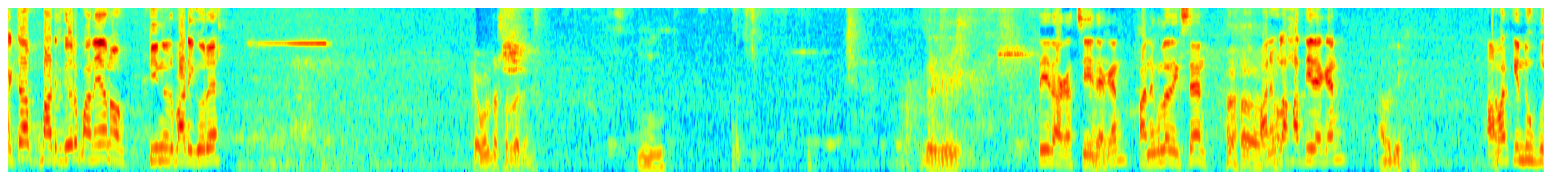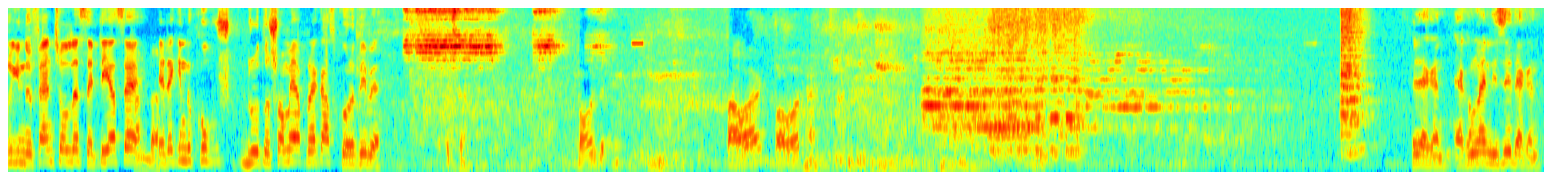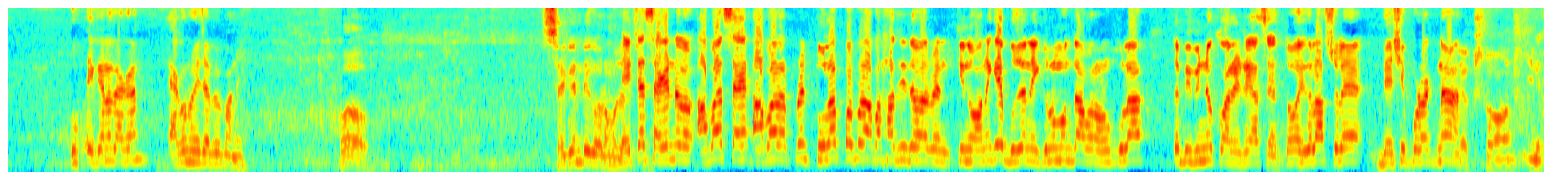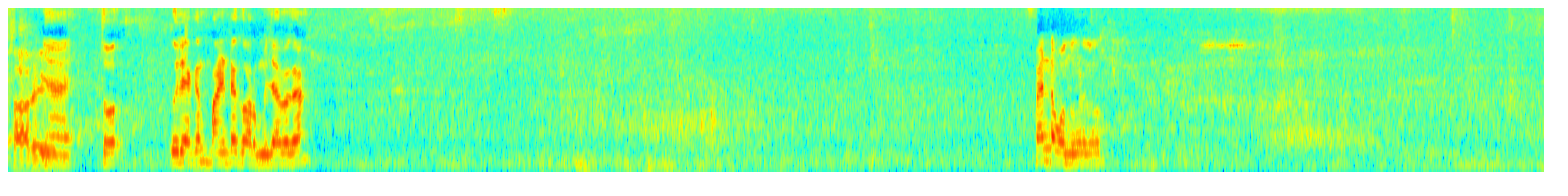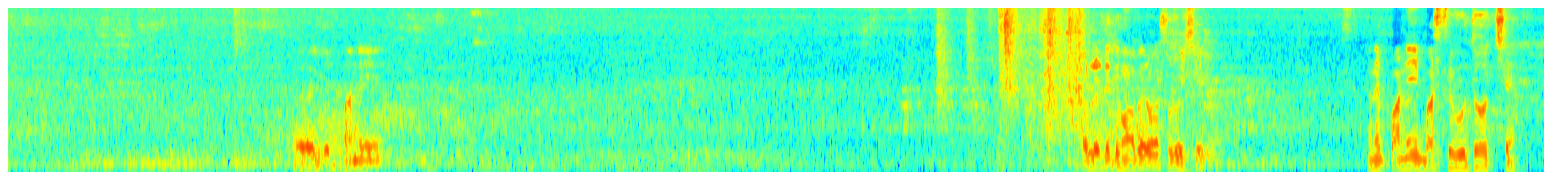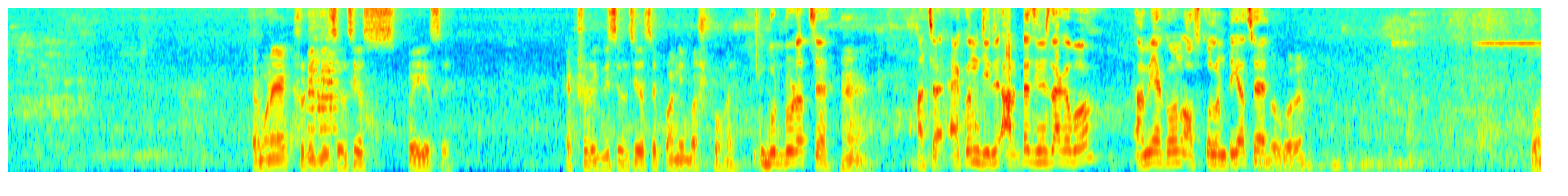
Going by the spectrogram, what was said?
একটা বাড়ি করে পানি আনো টিনের বাড়ি করে কেবলটা সরাই দেন। দেখি। এই দেখাচ্ছি এই দেখেন পানিগুলো দেখছেন? পানিগুলো হাত দিয়ে দেখেন। আমি দেখি। আমার কিন্তু উপর কিন্তু ফ্যান চলতেছে ঠিক আছে? এটা কিন্তু খুব দ্রুত সময় আপনার কাজ করে দিবে। আচ্ছা। পাওয়ার পাওয়ার পাওয়ার হ্যাঁ। এই দেখেন এখন লাইন দিছেই দেখেন। খুব এখানে দেখেন এখন হয়ে যাবে পানি। ও সেকেন্ডে গরম হয়ে এটা সেকেন্ড আবার আবার আপনি তোলার পর পর আবার হাত দিতে পারবেন কিন্তু অনেকে বুঝেন এগুলোর মধ্যে আবার অনেকগুলা তো বিভিন্ন কোয়ালিটি আছে। তো এগুলো আসলে দেশি প্রোডাক্ট না। হ্যাঁ তো ওই দেখেন পানিটা গরম হয়ে যাবে গা। ফ্যানটা বন্ধ করে দেবো পানি অলরেডি ধোঁয়া বেরোয়া শুরু হয়েছে। মানে পানি বাষ্পীভূত হচ্ছে। তার মানে একশো ডিগ্রি সেলসিয়াস হয়ে গেছে। একশো ডিগ্রি সেলসিয়াসে পানি বাষ্প হয়। বুট বুট আছে হ্যাঁ। আচ্ছা এখন জিনিস আরেকটা জিনিস দেখাবো। আমি এখন অফ করলাম ঠিক আছে? করেন।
